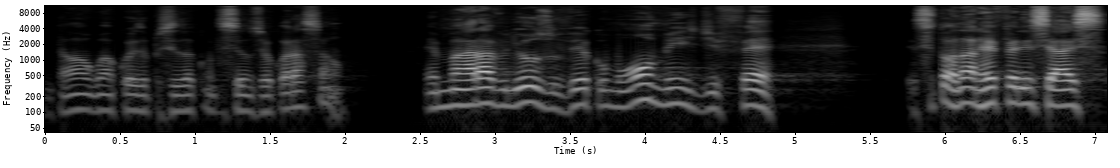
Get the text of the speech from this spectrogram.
então alguma coisa precisa acontecer no seu coração. É maravilhoso ver como homens de fé se tornaram referenciais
